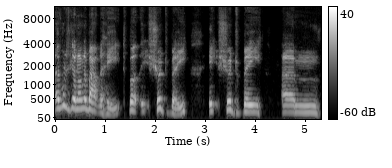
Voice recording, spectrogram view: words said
everyone's going on about the heat, but it should be, it should be, um,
